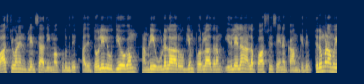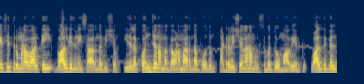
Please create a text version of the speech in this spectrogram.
பாசிட்டிவான இன்ஃபுளுன்ஸ் அதிகமா கொடுக்குது. அது தொழில் உத்தியோகம் நம்முடைய உடல் ஆரோக்கியம் பொருளாதாரம் இதுல எல்லாம் நல்ல பாசிட்டிவ் சைனை காமிக்குது. திருமண முயற்சி திருமண வாழ்க்கை வாழ்க்கை துணை சார்ந்த விஷயம். இதுல கொஞ்சம் நம்ம கவனமா இருந்தா போதும். மற்ற விஷயம்லாம் நமக்கு சுபத்துவமாவே இருக்கு. வாழ்த்துக்கள்.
